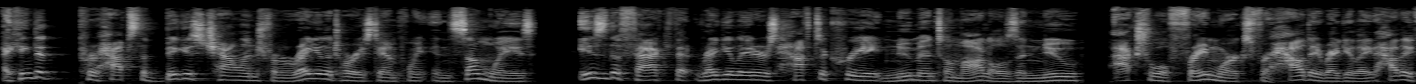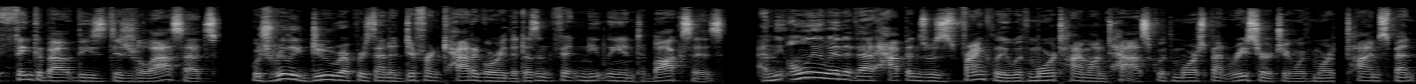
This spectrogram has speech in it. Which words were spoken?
I think that perhaps the biggest challenge from a regulatory standpoint in some ways is the fact that regulators have to create new mental models and new actual frameworks for how they regulate, how they think about these digital assets, which really do represent a different category that doesn't fit neatly into boxes. And the only way that that happens was, frankly, with more time on task, with more spent researching, with more time spent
